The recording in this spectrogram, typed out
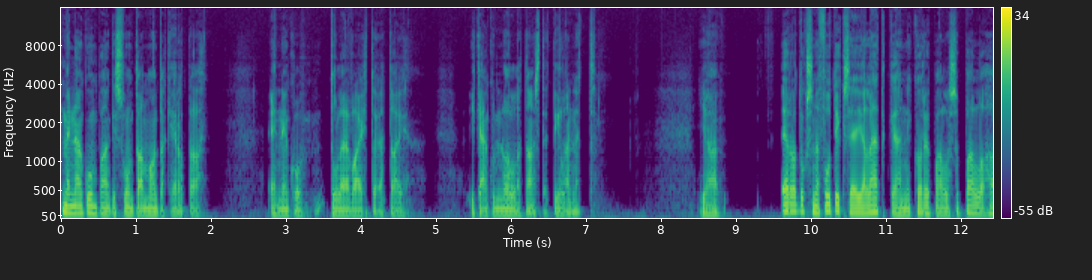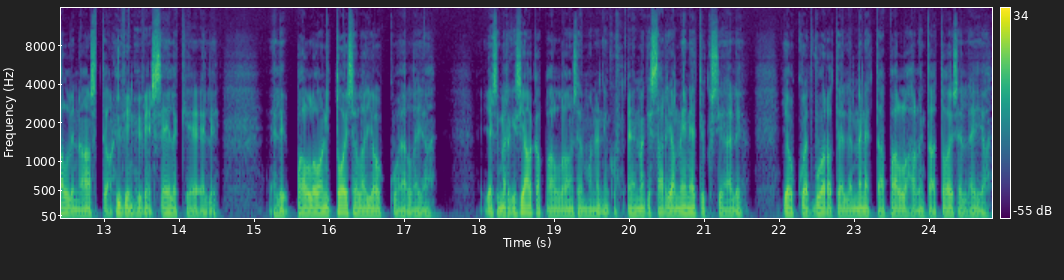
mennään kumpaankin suuntaan monta kertaa ennen kuin tulee vaihtoja tai ikään kuin nollataan sitä tilannetta. Ja erotuksena futikseen ja lätkään, niin koripallossa pallonhallinnan aste on hyvin, hyvin selkeä. Eli, eli pallo on toisella joukkueella ja esimerkiksi jalkapallo on semmoinen niin enemmänkin sarjamenetyksiä, eli joukkueet vuorotellen menettää pallohallintaa toiselle ja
